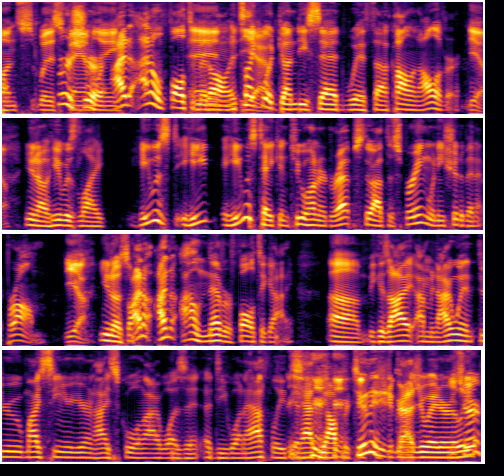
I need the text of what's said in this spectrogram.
months with his for family. sure. I, I don't fault him at all. It's like yeah. what Gundy said with uh, Collin Oliver. yeah, You know, he was like he was he he was taking 200 reps throughout the spring when he should have been at prom. yeah, you know so i don't, I don't i'll never fault a guy um, because I, I mean, I went through my senior year in high school and I wasn't a D1 athlete that had the opportunity to graduate early. Sure.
